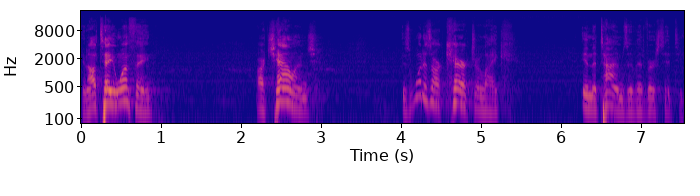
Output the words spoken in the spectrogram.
And I'll tell you one thing our challenge is what is our character like in the times of adversity?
